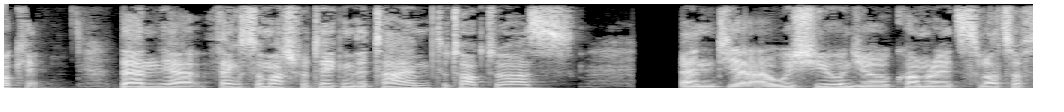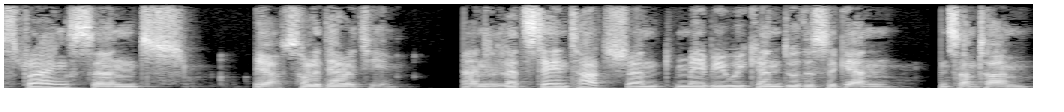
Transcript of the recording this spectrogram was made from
okay, then yeah, thanks so much for taking the time to talk to us, and yeah, I wish you and your comrades lots of strength and yeah, solidarity. And let's stay in touch and maybe we can do this again in some time.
